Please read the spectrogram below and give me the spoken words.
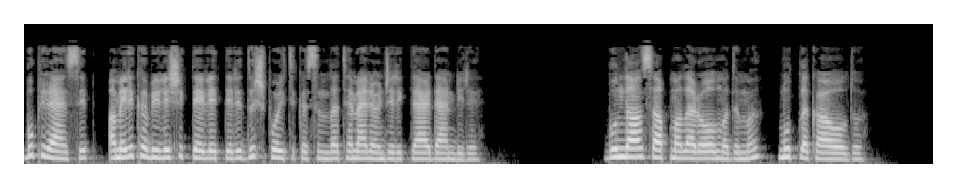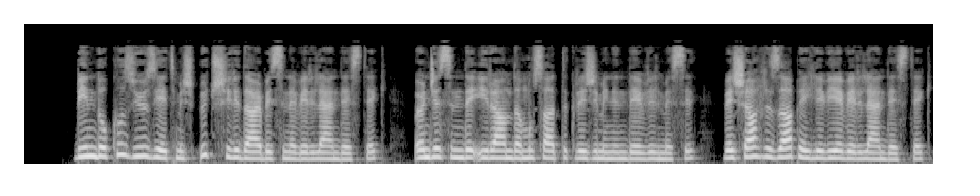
Bu prensip, Amerika Birleşik Devletleri dış politikasında temel önceliklerden biri. Bundan sapmalar olmadı mı? Mutlaka oldu. 1973 Şili darbesine verilen destek, öncesinde İran'da Musaddık rejiminin devrilmesi ve Şah Rıza Pehlevi'ye verilen destek,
